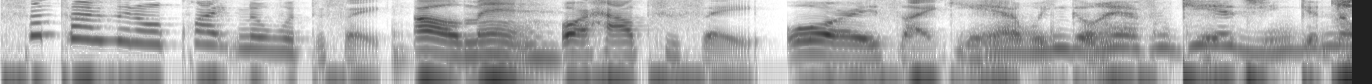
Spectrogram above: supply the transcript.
sometimes they don't quite know what to say. Oh man. Or how to say. Or it's like, yeah, we can go have some kids. You can get no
